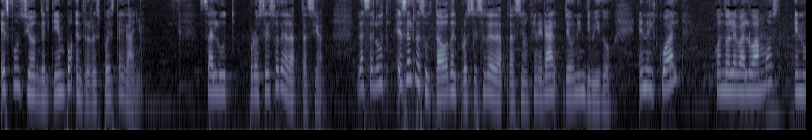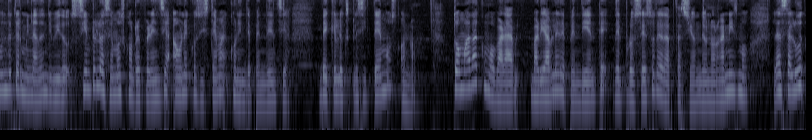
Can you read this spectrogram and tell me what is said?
es función del tiempo entre respuesta y daño. Salud, proceso de adaptación. La salud es el resultado del proceso de adaptación general de un individuo, en el cual cuando lo evaluamos en un determinado individuo, siempre lo hacemos con referencia a un ecosistema con independencia de que lo explicitemos o no. Tomada como variable dependiente del proceso de adaptación de un organismo, la salud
